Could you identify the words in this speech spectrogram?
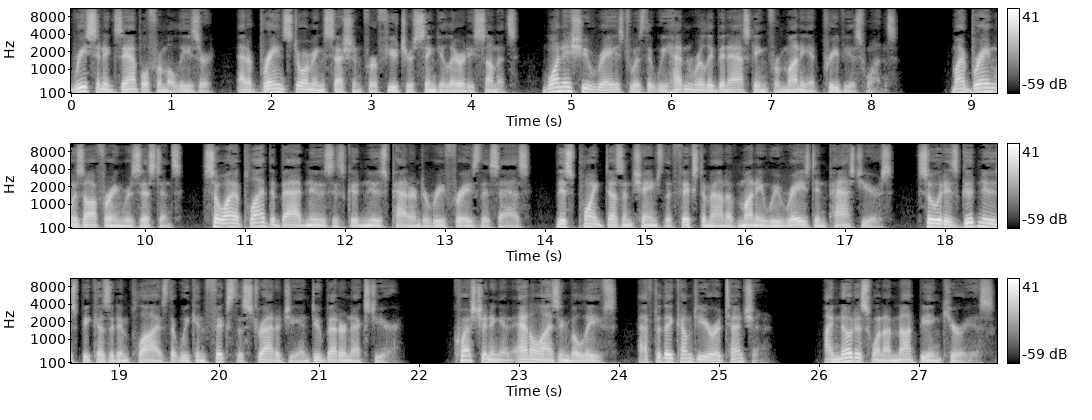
Recent example from Eliezer, at a brainstorming session for future Singularity summits, one issue raised was that we hadn't really been asking for money at previous ones. My brain was offering resistance, so I applied the bad news is good news pattern to rephrase this as this point doesn't change the fixed amount of money we raised in past years, so it is good news because it implies that we can fix the strategy and do better next year. Questioning and analyzing beliefs, after they come to your attention. I notice when I'm not being curious.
